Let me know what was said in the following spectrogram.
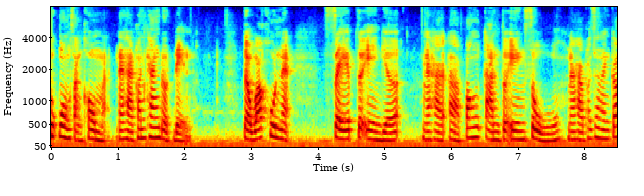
ทุกๆ วงสังคมอะนะคะ ค่อนข้างโดดเด่น แต่ว่าคุณเนี่ยเซฟตัวเองเยอะนะคะะป้องกันตัวเองสูงนะคะ เพราะฉะนั้นก็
